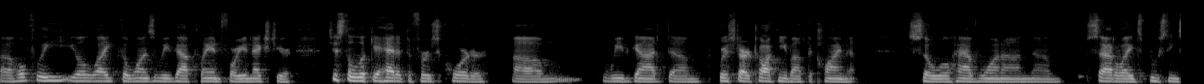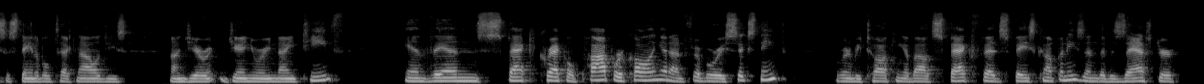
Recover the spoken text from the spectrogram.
uh, hopefully you'll like the ones we've got planned for you next year. Just to look ahead at the first quarter, um, we've got, um, we're going to start talking about the climate. So we'll have one on um, satellites boosting sustainable technologies on January 19th. And then SPAC Crackle Pop, we're calling it on February 16th. We're going to be talking about SPAC fed space companies and the disaster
